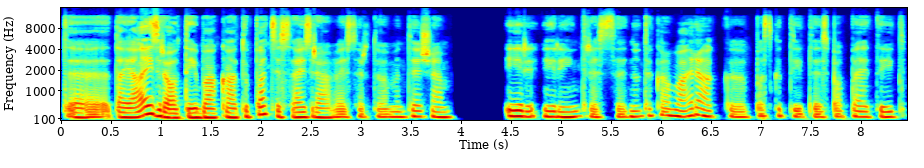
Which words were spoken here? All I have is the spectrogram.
tajā aizrautībā, kā tu pats esi aizrāvies ar to. Man tiešām ir, ir interese nu, vairāk paskatīties, papētīt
